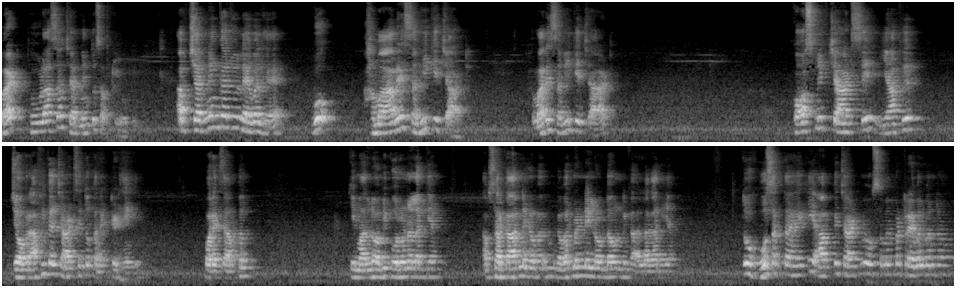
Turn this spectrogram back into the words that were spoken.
बट थोड़ा सा चर्निंग तो सबकी होगी। अब चर्निंग का जो लेवल है, वो हमारे सभी के चार्ट हमारे सभी के चार्ट कॉस्मिक चार्ट से या फिर जोग्राफिकल चार्ट से तो कनेक्टेड है फॉर एग्ज़ाम्पल कि मान लो अभी कोरोना लग गया, अब सरकार ने गवर्नमेंट ने लॉकडाउन लगा दिया। तो हो सकता है कि आपके चार्ट में उस समय पर ट्रेवल बन रहा हो।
